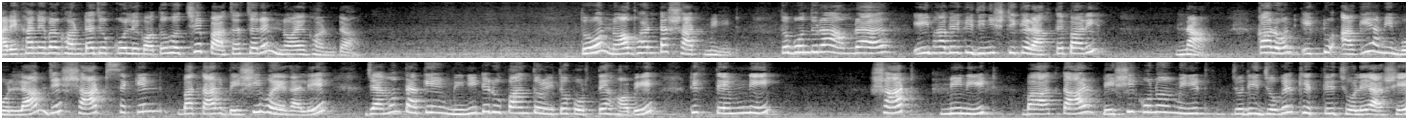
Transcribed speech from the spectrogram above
আর এখানে এবার ঘণ্টা যোগ করলে কত হচ্ছে? পাঁচ আর চারের নয় ঘণ্টা। তো ন ঘণ্টা ষাট মিনিট। তো বন্ধুরা, আমরা এইভাবে কি জিনিসটিকে রাখতে পারি? না। কারণ একটু আগে আমি বললাম যে ষাট সেকেন্ড বা তার বেশি হয়ে গেলে যেমন তাকে মিনিটে রূপান্তরিত করতে হবে, ঠিক তেমনি ষাট মিনিট বা তার বেশি কোনো মিনিট যদি যোগের ক্ষেত্রে চলে আসে,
